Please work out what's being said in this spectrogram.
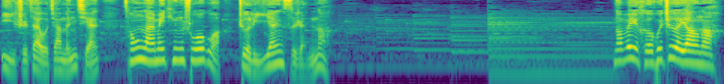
一直在我家门前，从来没听说过这里淹死人呢。那为何会这样呢？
